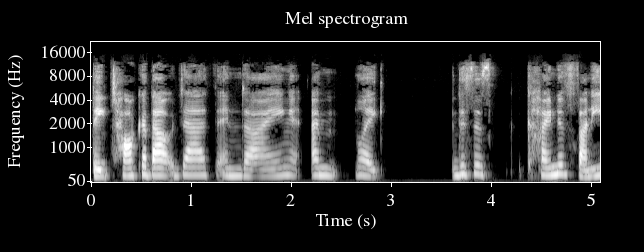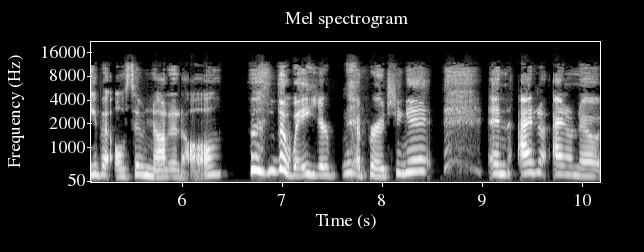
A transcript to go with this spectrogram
they talk about death and dying i'm like this is kind of funny but also not at all the way you're approaching it. And i don't i don't know.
